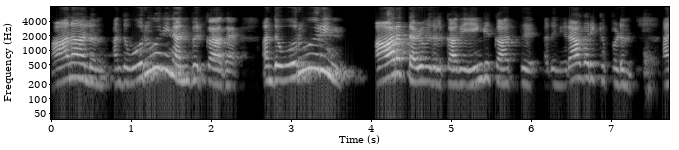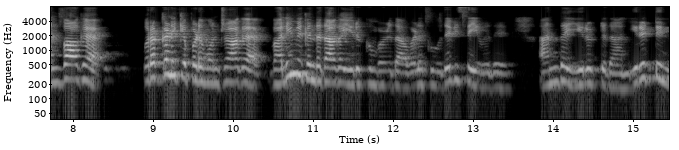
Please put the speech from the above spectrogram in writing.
ஆனாலும் அந்த ஒருவனின் அன்பிற்காக அந்த ஒருவரின் ஆற தழுவதற்காக ஏங்கி காத்து அது நிராகரிக்கப்படும் அன்பாக புறக்கணிக்கப்படும் ஒன்றாக வலி மிகுந்ததாக இருக்கும் பொழுது அவளுக்கு உதவி செய்வது அந்த இருட்டுதான். இருட்டின்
